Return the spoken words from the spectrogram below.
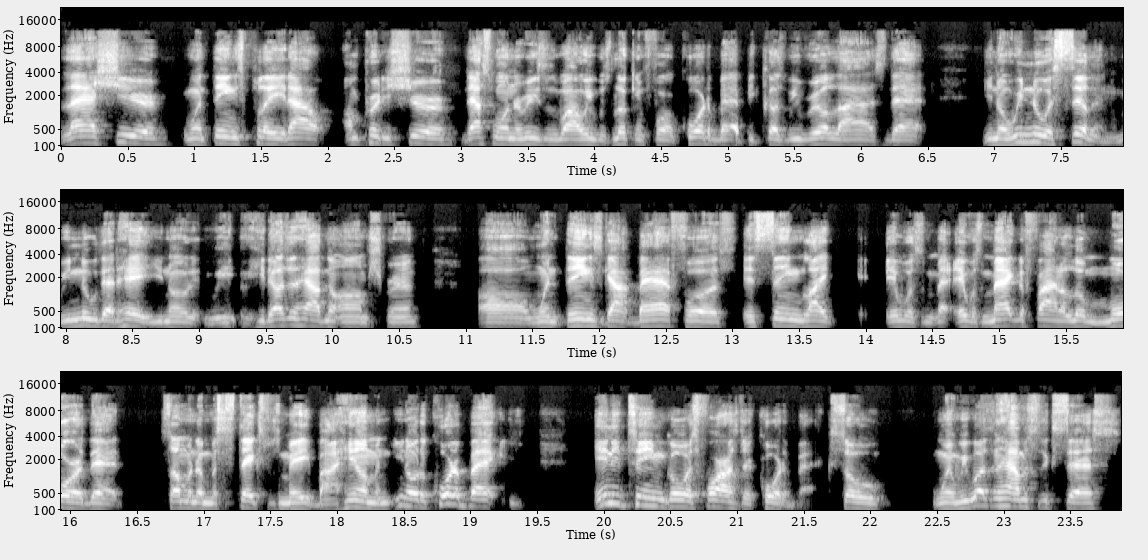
last year when things played out, I'm pretty sure that's one of the reasons why we was looking for a quarterback because we realized that, you know, we knew his ceiling. We knew that, hey, you know, we, he doesn't have the arm strength. Uh, when things got bad for us, it seemed like it was it was magnifying a little more that some of the mistakes was made by him. And you know, the quarterback, any team go as far as their quarterback. So when we wasn't having success,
